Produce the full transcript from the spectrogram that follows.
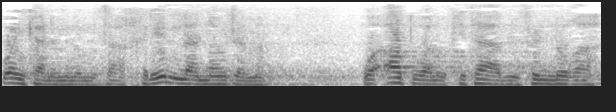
وإن كان من المتأخرين إلا أنه جمع. وأطول كتاب في اللغة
